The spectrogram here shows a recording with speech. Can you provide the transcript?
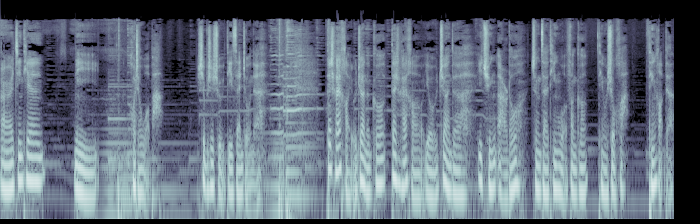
而今天，你或者我吧，是不是属于第三种呢？但是还好有这样的歌，但是还好有这样的一群耳朵正在听我放歌，听我说话，挺好的。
